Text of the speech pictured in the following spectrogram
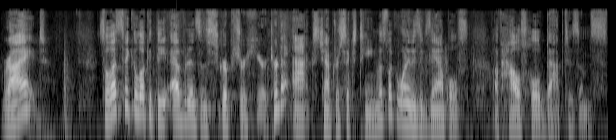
right? So let's take a look at the evidence in Scripture here. Turn to Acts chapter 16. Let's look at one of these examples of household baptisms.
